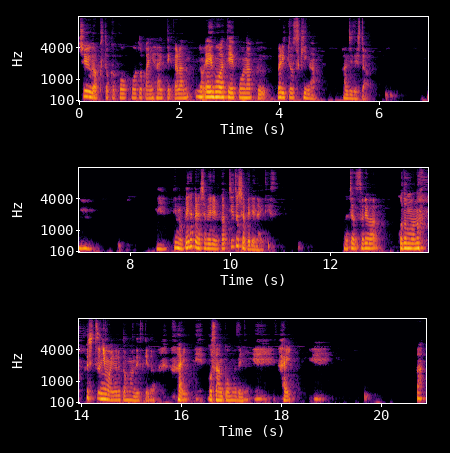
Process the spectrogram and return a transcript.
中学とか高校とかに入ってからの英語は抵抗なく、割と好きな感じでした。うん。ね、でも、ベラベラ喋れるかっていうと喋れないです。ちょっとそれは子供の質にもよると思うんですけど、はい。ご参考までに。はい。あ、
